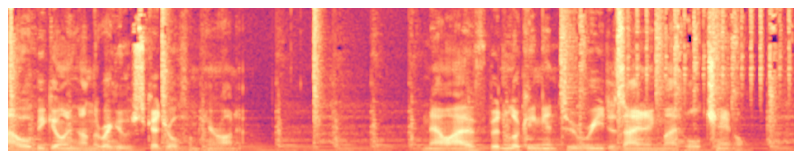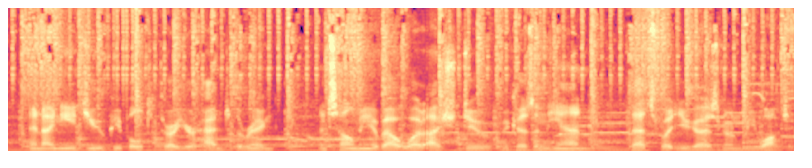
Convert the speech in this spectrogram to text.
I will be going on the regular schedule from here on out. Now I've been looking into redesigning my whole channel, and I need you people to throw your hat into the ring and tell me about what I should do because in the end, that's what you guys are going to be watching.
